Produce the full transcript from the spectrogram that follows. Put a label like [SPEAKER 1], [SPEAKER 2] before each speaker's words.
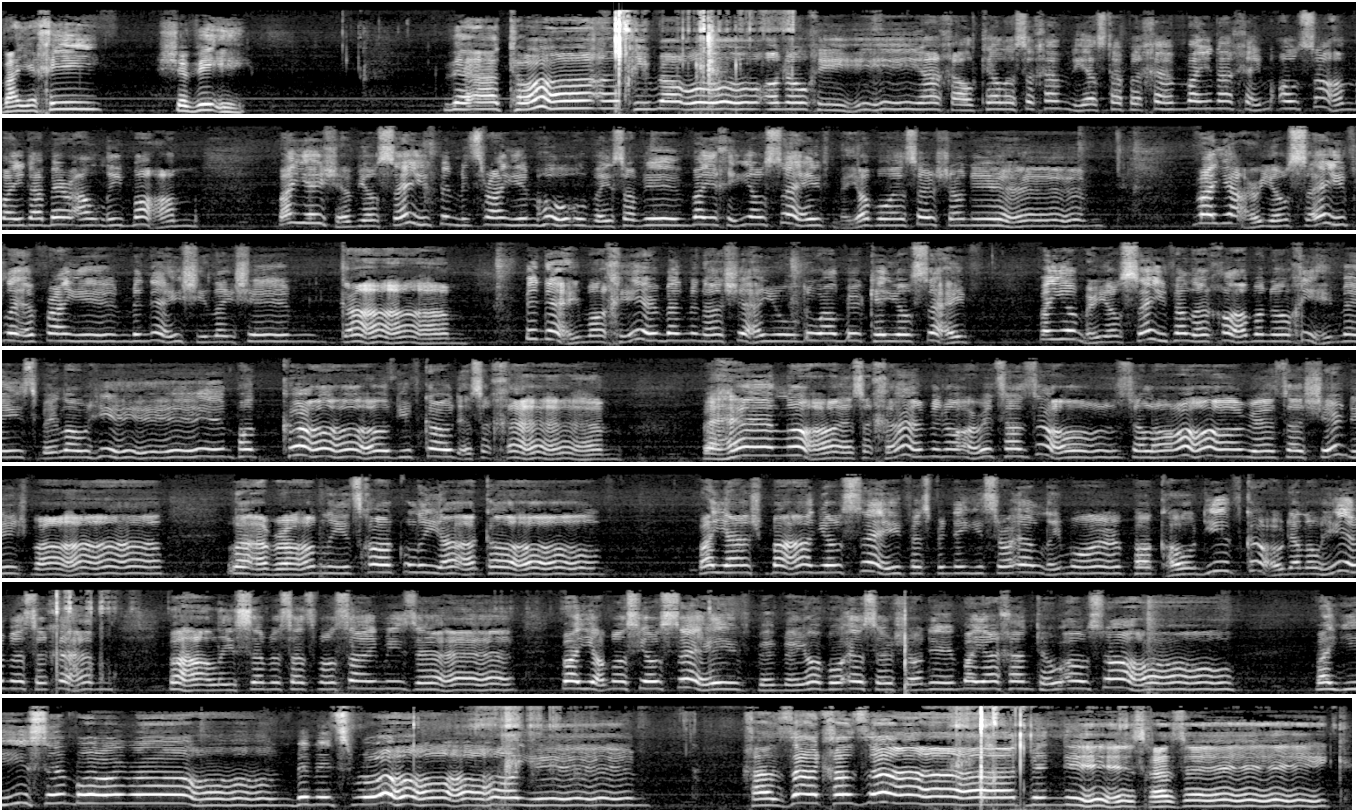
[SPEAKER 1] ויחי שביעי. ועתה אל תיראו אנוכי אכלכל עשיכם ויסתפכם וינחם עושם וידבר על ליבם וישב יוסף במצרים הוא ובית אביו ויחי יוסף מיבוא עשר שנים וירא יוסף לאפרים בני שילשם גם בני מכיר בן מנשה יולדו על ברכי יוסף ויאמר יוסף אל אחיו אנוכי מס באלוהים פקוד יפקוד אסכם והלא אסכם מן הארץ הזאת אל הארץ אשר נשבע לאברהם ליצחק וליעקב וישבע יוסף אס בני ישראל לאמור פקוד יפקוד אלוהים אסכם והליסם אס עצמו סי מזה וימוס יוסף בן מיובו עשר שנים ויחנתו עושו ויישם בורון במצרים. חזק חזק בניס חזק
